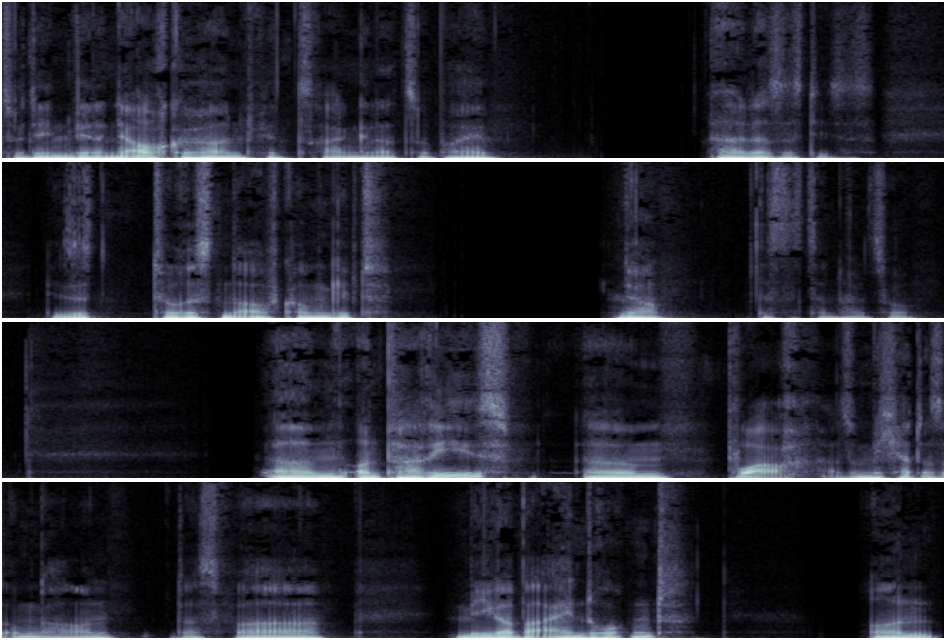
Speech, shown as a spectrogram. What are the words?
zu denen wir dann ja auch gehören. Wir tragen ja dazu bei, äh, dass es dieses, dieses Touristenaufkommen gibt. Ja, das ist dann halt so. Ähm, und Paris, ähm, boah, also mich hat das umgehauen. Das war mega beeindruckend. Und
